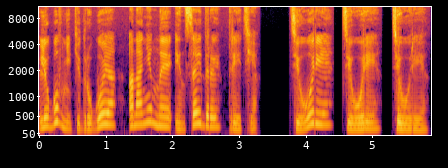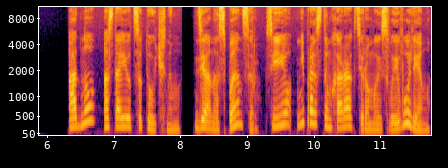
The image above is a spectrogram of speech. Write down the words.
любовники другое, анонимные инсайдеры третье. Теории, теории, теории. Одно остается точным. Диана Спенсер с ее непростым характером и своеволием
